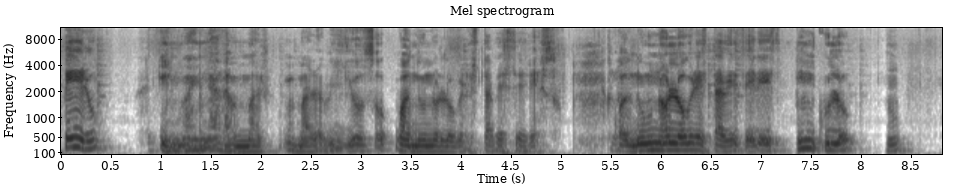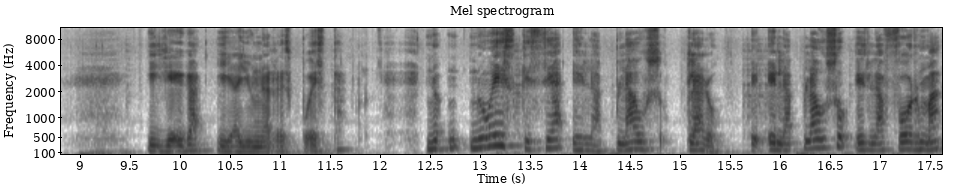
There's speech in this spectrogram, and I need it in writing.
Pero, y no hay nada más maravilloso cuando uno logra establecer eso. Cuando uno logra establecer ese vínculo, ¿no? Y llega y hay una respuesta. No, no es que sea el aplauso, claro, e- el aplauso es la forma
